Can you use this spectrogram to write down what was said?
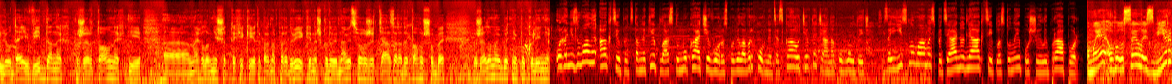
людей відданих, жертовних і е, найголовніше тих, які є тепер на передовій, які не шкодують навіть свого життя заради того, щоб жили майбутнє покоління, Організували акцію представники пласту Мукачево, розповіла верховниця скаутів Тетяна Когутич. За її словами, спеціально для акції пластуни пошили прапор. Ми оголосили збір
